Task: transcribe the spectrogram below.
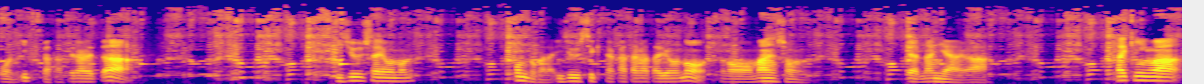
方にいくつか建てられた、移住者用のね、本土から移住してきた方々用の、その、マンションや何やらが、最近は、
